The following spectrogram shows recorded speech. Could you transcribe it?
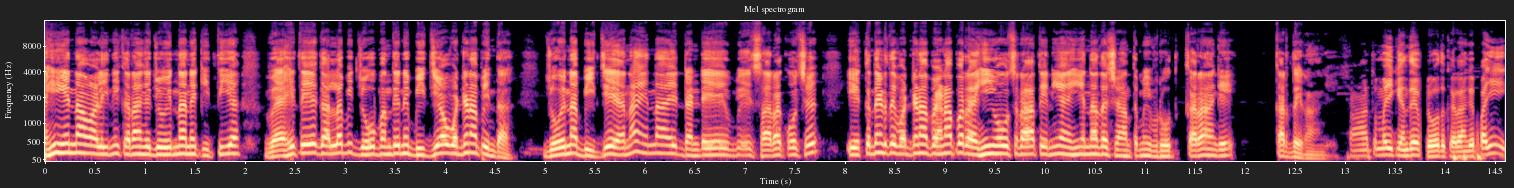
ਅਸੀਂ ਇਹਨਾਂ ਵਾਲੀ ਨਹੀਂ ਕਰਾਂਗੇ ਜੋ ਇਹਨਾਂ ਨੇ ਕੀਤੀ ਆ। ਵੈਸੇ ਤੇ ਇਹ ਗੱਲ ਆ ਵੀ ਜੋ ਬੰਦੇ ਨੇ ਬੀਜਿਆ, ਉਹ ਵੱਢਣਾ ਪੈਂਦਾ। ਜੋ ਇਹਨਾਂ ਬੀਜੇ ਆ ਨਾ, ਇਹਨਾਂ ਇਹ ਡੰਡੇ ਸਾਰਾ ਕੁਝ ਇੱਕ ਦਿਨ ਤੇ ਵੱਢਣਾ ਪੈਣਾ, ਪਰ ਅਸੀਂ ਉਸ ਰਾਹ ਤੇ ਨਹੀਂ, ਅਸੀਂ ਇਹਨਾਂ ਦਾ ਸ਼ਾਂਤਮਈ ਵਿਰੋਧ ਕਰਾਂਗੇ। ਕਰਦੇ ਰਹਾਂਗੇ ਸ਼ਾਂਤਮਈ ਕਹਿੰਦੇ ਵਿਰੋਧ ਕਰਾਂਗੇ। ਭਾਜੀ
